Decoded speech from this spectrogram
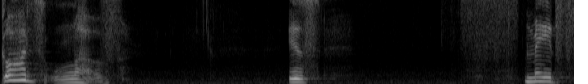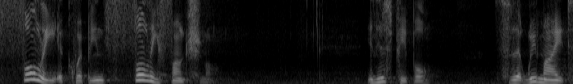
God's love is made fully equipping, fully functional in His people so that we might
